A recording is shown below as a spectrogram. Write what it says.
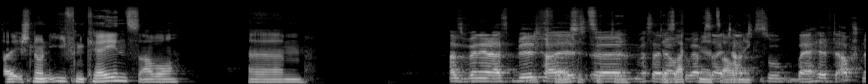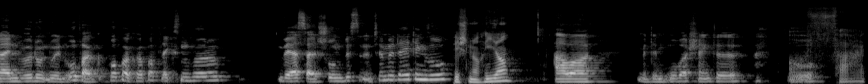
da ist noch ein Ethan Keynes, aber ähm, Also wenn er das Bild halt, jetzt äh, was er da auf der Website hat, nix. so bei der Hälfte abschneiden würde und nur den Ober Oberkörper flexen würde, wäre es halt schon ein bisschen intimidating so. bist noch hier? Aber mit dem Oberschenkel Oh, so. fuck,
